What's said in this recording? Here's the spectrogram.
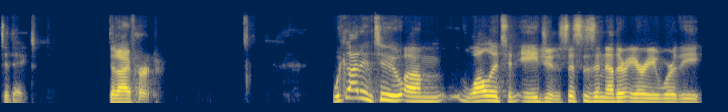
to date that I've heard. We got into um, wallets and agents. This is another area where the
